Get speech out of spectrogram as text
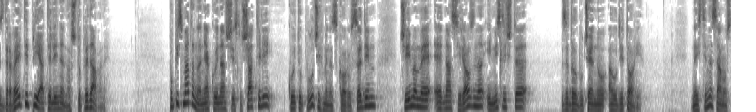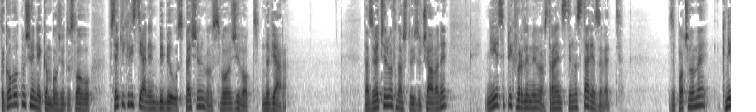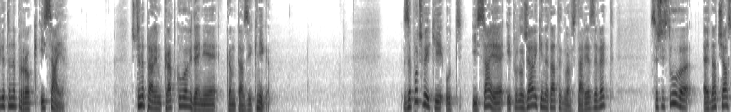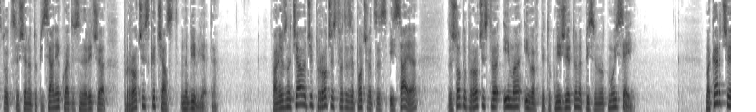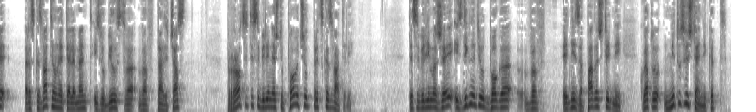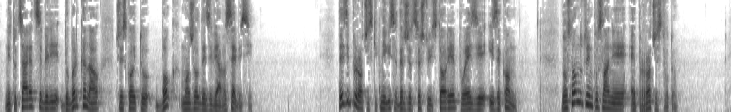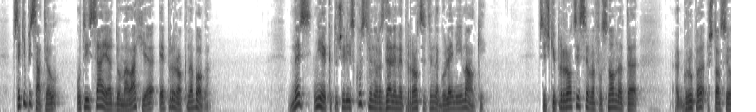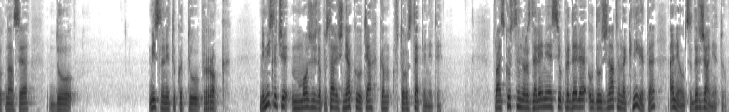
Здравейте, приятели на нашето предаване! По писмата на някои наши слушатели, които получихме наскоро, съдим, че имаме една сериозна и мислища задълбочено аудитория. Наистина, само с такова отношение към Божието Слово, всеки християнин би бил успешен в своя живот на вяра. Тази вечер в нашето изучаване ние се прихвърляме в страниците на Стария Завет. Започваме книгата на пророк Исаия. Ще направим кратко въведение към тази книга. Започвайки от Исаия и продължавайки нататък в Стария Завет, съществува една част от свещеното писание, което се нарича пророческа част на Библията. Това не означава, че пророчествата започват с Исаия, защото пророчества има и в петокнижието, написано от Моисей. Макар, че разказвателният елемент изобилства в тази част, пророците са били нещо повече от предсказватели. Те са били мъже, издигнати от Бога в едни западащи дни, когато нито свещеникът, нито царят са били добър канал, чрез който Бог можел да изявява себе си. Тези пророчески книги съдържат също история, поезия и закон, но основното им послание е пророчеството. Всеки писател от Исаия до Малахия е пророк на Бога. Днес ние като че ли изкуствено разделяме пророците на големи и малки. Всички пророци са в основната група, що се отнася до мисленето като пророк. Не мисля, че можеш да поставиш някой от тях към второстепените. Това изкуствено разделение се определя от дължината на книгата, а не от съдържанието.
